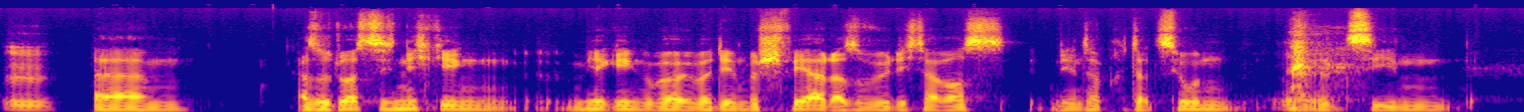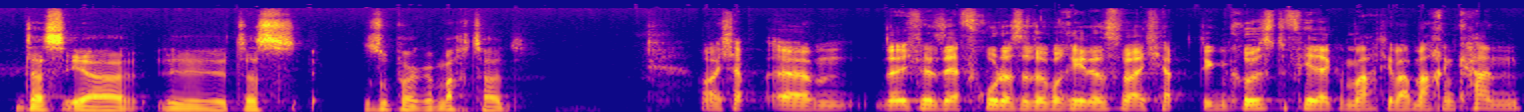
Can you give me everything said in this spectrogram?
Mhm. Ähm, also du hast dich nicht gegen mir gegenüber über den beschwert, also würde ich daraus die Interpretation äh, ziehen, dass er äh, das super gemacht hat. Aber ich habe, ähm, ich bin sehr froh, dass du darüber redest, weil ich habe den größten Fehler gemacht, den man machen kann,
